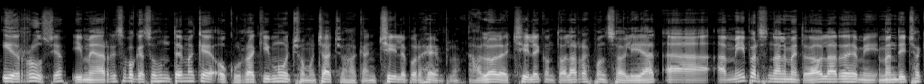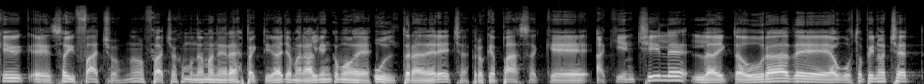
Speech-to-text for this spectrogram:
y Rusia. Y me da risa porque eso es un tema que ocurre aquí mucho, muchachos, acá en Chile, por ejemplo. Hablo de Chile con toda la responsabilidad. A, mí personalmente, voy a hablar desde mí. Me han dicho aquí que soy facho, ¿no? Facho es como una manera despectiva de llamar a alguien como de ultraderecha. Pero ¿qué pasa? Que aquí en Chile la dictadura de Augusto Pinochet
